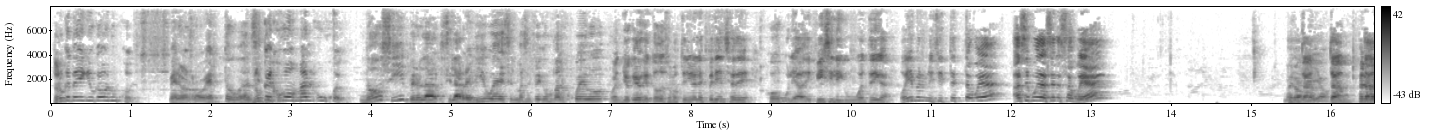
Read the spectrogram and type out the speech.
Tú nunca te has equivocado en un juego. Pero Roberto, weón. si Nunca he tú- jugado mal un juego. No, sí, pero la- si la review es el Mass Effect un mal juego. Bueno, yo creo que todos hemos tenido la experiencia de juego culiado difícil y que un güey te diga, oye, pero no hiciste esta weá. ¿Ah, se puede hacer esa weá? Pero- Tam, tam, Pero tam,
